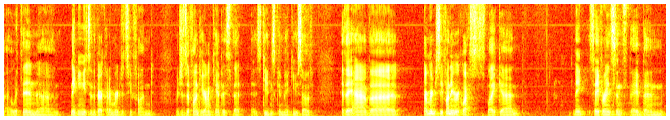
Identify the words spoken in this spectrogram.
uh, within uh, making use of the Bearcat Emergency Fund, which is a fund here on campus that uh, students can make use of if they have uh, emergency funding requests, like uh, make, say for instance they've been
